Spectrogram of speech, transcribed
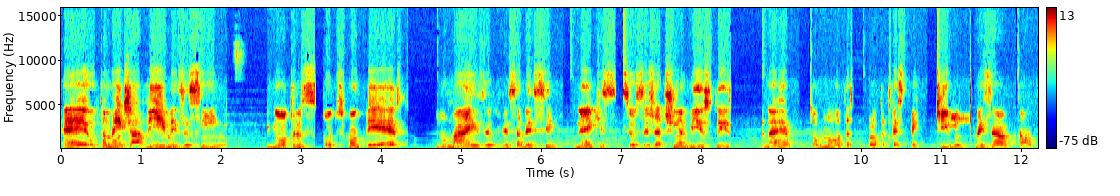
É, eu também já vi, mas assim, em outros, outros contextos, tudo mais. Eu queria saber se, né, que se você já tinha visto isso, né, sob uma outra, outra perspectiva. Mas ó, então,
